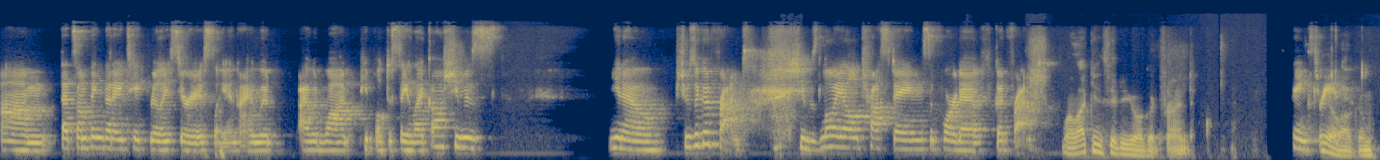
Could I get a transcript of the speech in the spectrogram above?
Um, that's something that I take really seriously, and I would I would want people to say like, "Oh, she was, you know, she was a good friend. she was loyal, trusting, supportive, good friend." Well, I consider you a good friend. Thanks, Reed. You're welcome.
